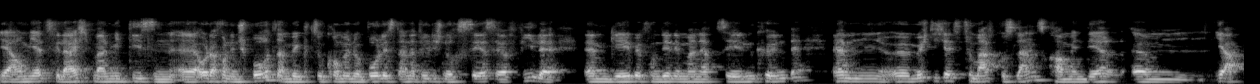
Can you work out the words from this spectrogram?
Ja, um jetzt vielleicht mal mit diesen äh, oder von den Sportlern wegzukommen, obwohl es da natürlich noch sehr, sehr viele ähm, gäbe, von denen man erzählen könnte, ähm, äh, möchte ich jetzt zu Markus Lanz kommen, der ähm, ja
